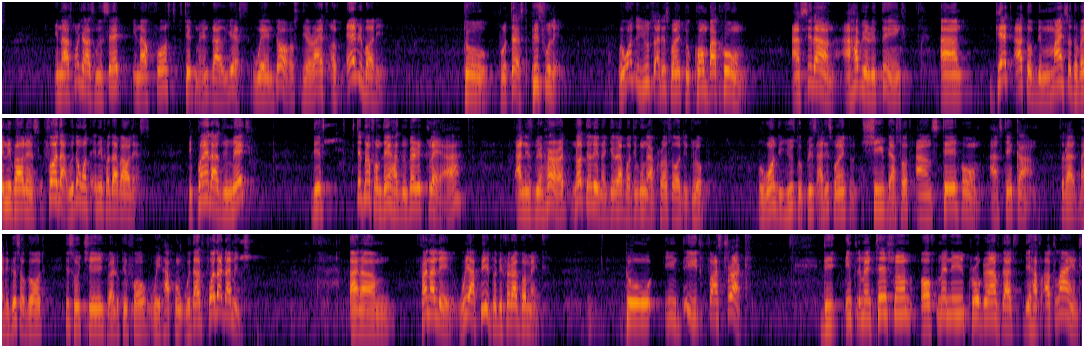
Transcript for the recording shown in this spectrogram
in as much as we said in our first statement that yes, we endorse the rights of everybody to protest peacefully. We want the youth at this point to come back home and sit down and have a rethink and get out of the mindset of any violence. Further, we don't want any further violence. The point has been made. The statement from them has been very clear and it's been heard not only in Nigeria but even across all the globe. We want the youth to please at this point to shift their thoughts and stay home and stay calm so that by the grace of God, this whole change we are looking for will happen without further damage. And um, finally, we appeal to the federal government to indeed fast track the implementation of many programs that they have outlined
